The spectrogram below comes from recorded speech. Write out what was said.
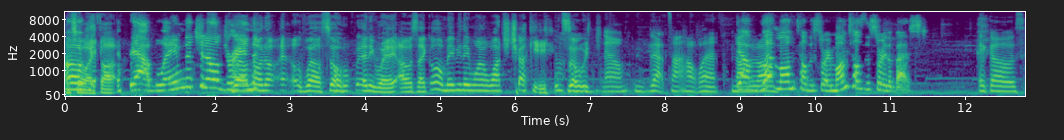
and so I thought. Yeah, blame the children. Well, no, no. uh, Well, so anyway, I was like, oh, maybe they want to watch Chucky. So we, No, that's not how it went. Not yeah, at all. let mom tell the story. Mom tells the story the best. it goes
